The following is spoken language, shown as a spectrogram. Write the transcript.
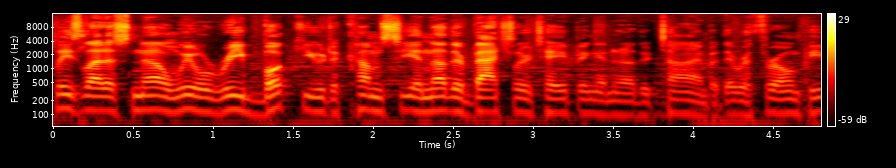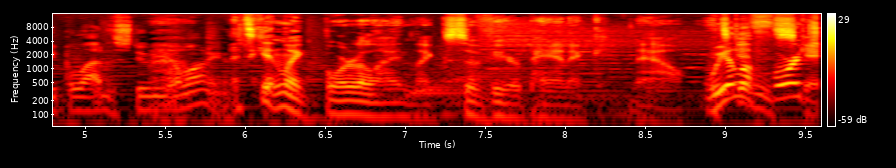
please let us know and we will rebook you to come see another Bachelor taping at another time. But they were throwing people out of the studio audience. It's getting like borderline like severe panic now. It's Wheel of Fortune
